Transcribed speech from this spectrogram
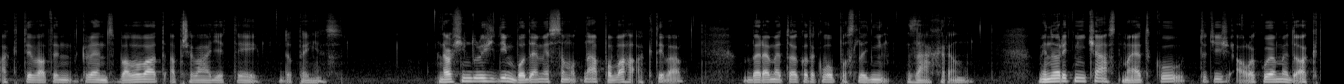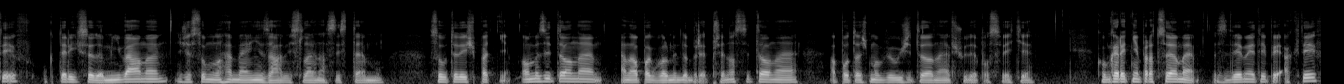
aktiva ten klient zbavovat a převádět jej do peněz. Dalším důležitým bodem je samotná povaha aktiva. Bereme to jako takovou poslední záchranu. Minoritní část majetku totiž alokujeme do aktiv, u kterých se domníváme, že jsou mnohem méně závislé na systému. Jsou tedy špatně omezitelné a naopak velmi dobře přenositelné a potažmo využitelné všude po světě. Konkrétně pracujeme s dvěmi typy aktiv,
